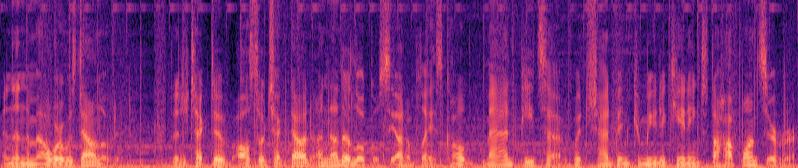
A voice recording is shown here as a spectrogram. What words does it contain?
and then the malware was downloaded. The detective also checked out another local Seattle place called Mad Pizza, which had been communicating to the Hop 1 server.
